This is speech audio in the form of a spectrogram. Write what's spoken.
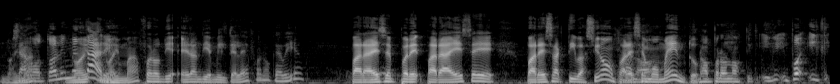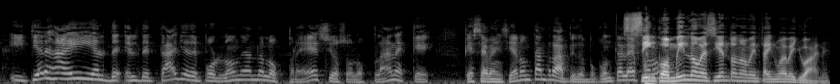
no hay Se más. agotó el No hay- inventario. No hay, más, fueron die- eran 10 mil teléfonos que había para ese pre- para ese para esa activación, para ese no, momento. No pronostic- y, y, pues, y- y tienes ahí el, de- el detalle de por dónde andan los precios o los planes que, que se vencieron tan rápido. Porque un teléfono. 5.999 yuanes,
